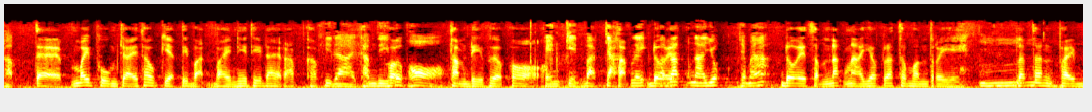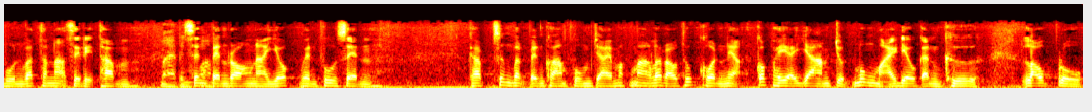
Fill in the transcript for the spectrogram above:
ครับแต่ไม่ภูมิใจเท่าเกียรติบัตรใบนี้ที่ได้รับครับที่ได้ทำดีเพื่อพ่อ ทำดีเพื่อพ่อ เป็นเกียรติบัตรจากครับเล็กโดย สำนักนายกใช่ไหมฮะ โดยสำนักนายกรัฐมนตรี อืมและท่านภัยบุญวัฒนสิริธรรม แหมเป็นซึ่งความ เป็นรองนายกเป็นผู้เซ็นครับซึ่งมันเป็นความภูมิใจมาก ๆ แล้วเราทุกคนเนี่ยก็พยายามจุดมุ่งหมายเดียวกันคือ เราปลูก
